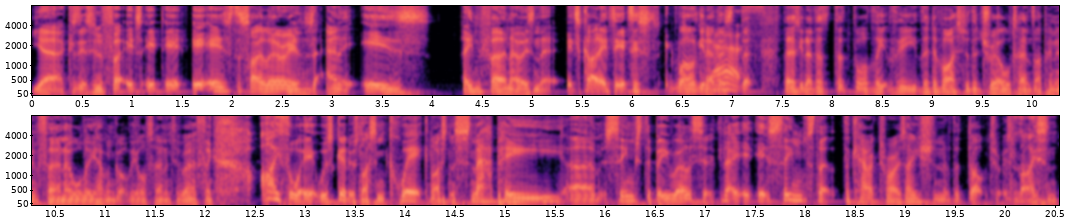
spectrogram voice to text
Yeah, because it's infer- it's it, it it is the Silurians and it is Inferno, isn't it? It's kind of, it's it's this, well, you know, there's, Yes. there's you know there's the, well, the, the the device with the drill turns up in Inferno, although you haven't got the alternative Earth thing. I thought it was good. It was nice and quick, nice and snappy. Um, it seems to be relative. You know, it, it seems that the characterization of the Doctor is nice and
